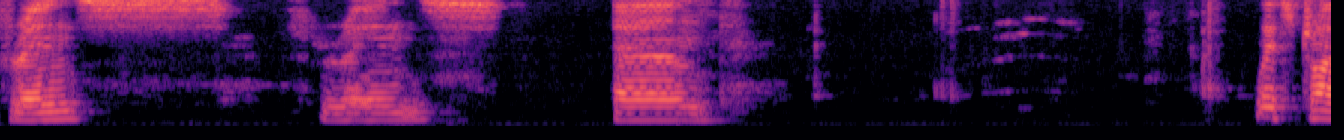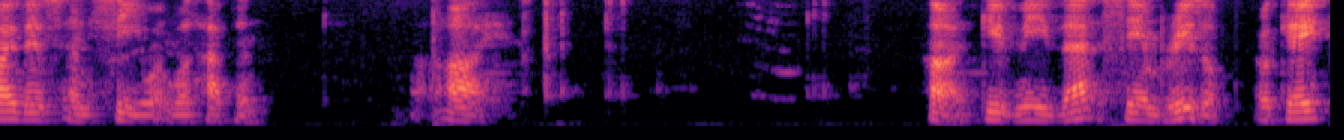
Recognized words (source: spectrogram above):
friends, friends, and let's try this and see what will happen. I ah, give me that same result. Okay,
